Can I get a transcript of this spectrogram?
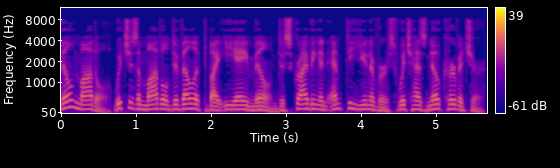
Milne model which is a model developed by E. A. Milne describing an empty universe which has no curvature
